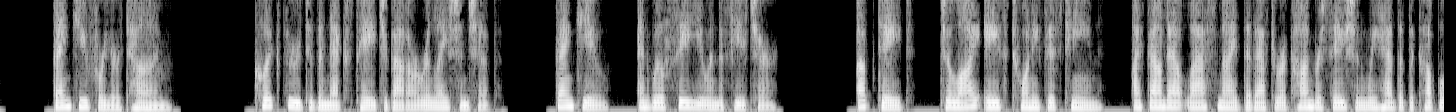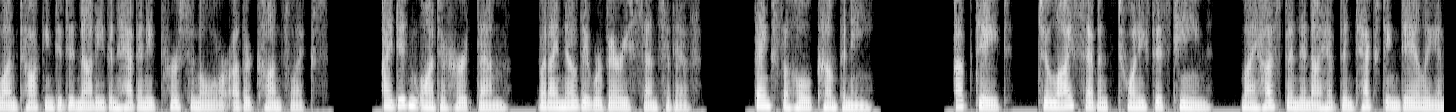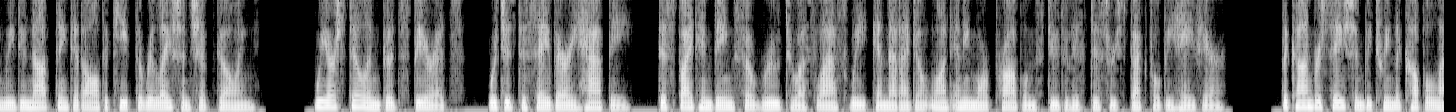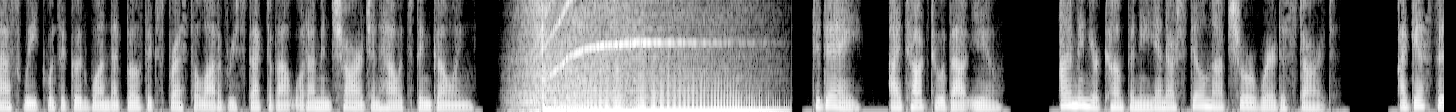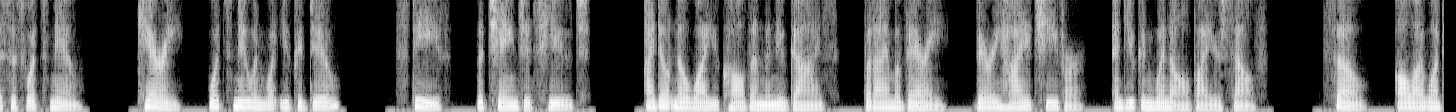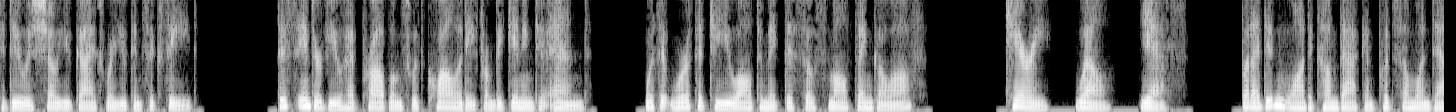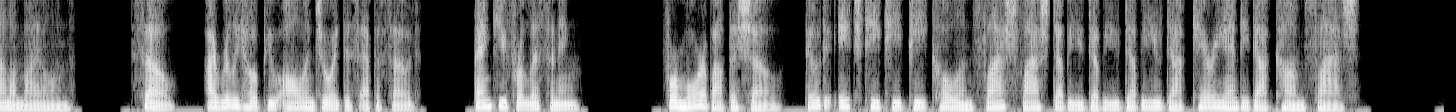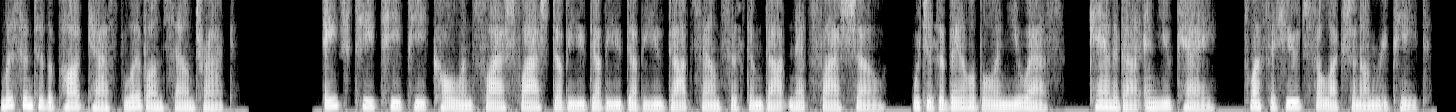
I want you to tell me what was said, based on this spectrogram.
Thank you for your time. Click through to the next page about our relationship. Thank you, and we'll see you in the future. Update July 8, 2015. I found out last night that after a conversation we had that the couple I'm talking to did not even have any personal or other conflicts. I didn't want to hurt them, but I know they were very sensitive. Thanks the whole company. Update July 7, 2015. My husband and I have been texting daily and we do not think at all to keep the relationship going. We are still in good spirits, which is to say, very happy, despite him being so rude to us last week and that I don't want any more problems due to his disrespectful behavior. The conversation between the couple last week was a good one that both expressed a lot of respect about what I'm in charge and how it's been going. Today, I talked to about you. I'm in your company and are still not sure where to start. I guess this is what's new. Carrie, what's new and what you could do? Steve, the change is huge. I don't know why you call them the new guys, but I am a very, very high achiever, and you can win all by yourself. So, all I want to do is show you guys where you can succeed. This interview had problems with quality from beginning to end. Was it worth it to you all to make this so small thing go off? Carrie, well, yes. But I didn't want to come back and put someone down on my own. So, I really hope you all enjoyed this episode. Thank you for listening. For more about the show, go to http colon slash slash slash. Listen to the podcast live on soundtrack. http colon slash slash www.soundsystem.net slash show, which is available in US, Canada and UK, plus a huge selection on repeat.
